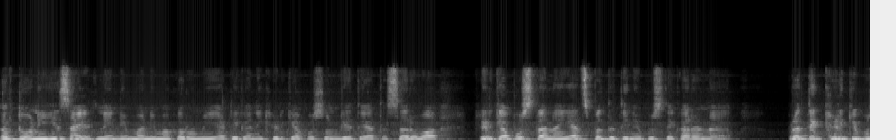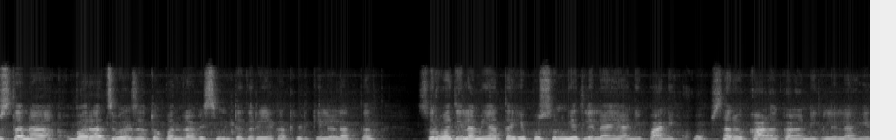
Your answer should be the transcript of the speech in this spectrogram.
तर दोन्हीही साईडने निम्मा निम्मा करून मी या ठिकाणी खिडक्या पुसून घेते. आता सर्व खिडक्या पुसताना याच पद्धतीने पुसते. कारण प्रत्येक खिडकी पुसताना बराच वेळ जातो पंधरा वीस मिनटं तरी एका खिडकीला लागतात. सुरुवातीला मी आता हे पुसून घेतलेलं आहे आणि पाणी खूप सारं काळं काळं निघलेलं आहे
